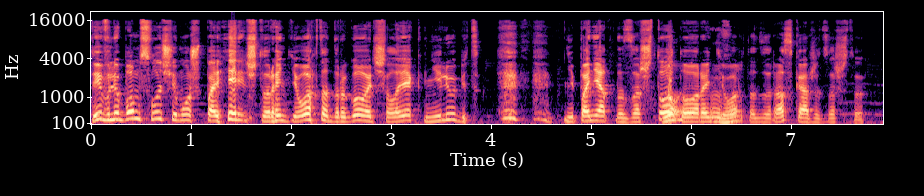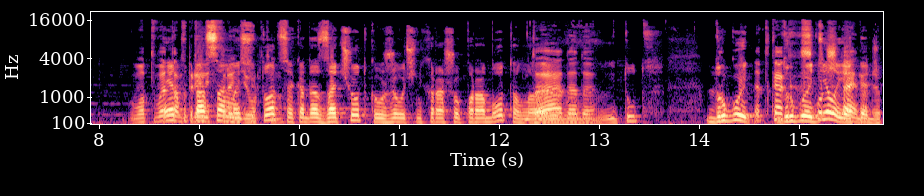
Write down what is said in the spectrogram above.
Ты в любом случае можешь поверить, что Рэнди Ортон другого человека не любит. Непонятно за что, но, ну, но Рэнди угу. Ортон расскажет за что. Вот в этом Это та самая Рэнди ситуация, когда зачетка уже очень хорошо поработала. Да, и, да, да. И тут другой, другое дело, я опять же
